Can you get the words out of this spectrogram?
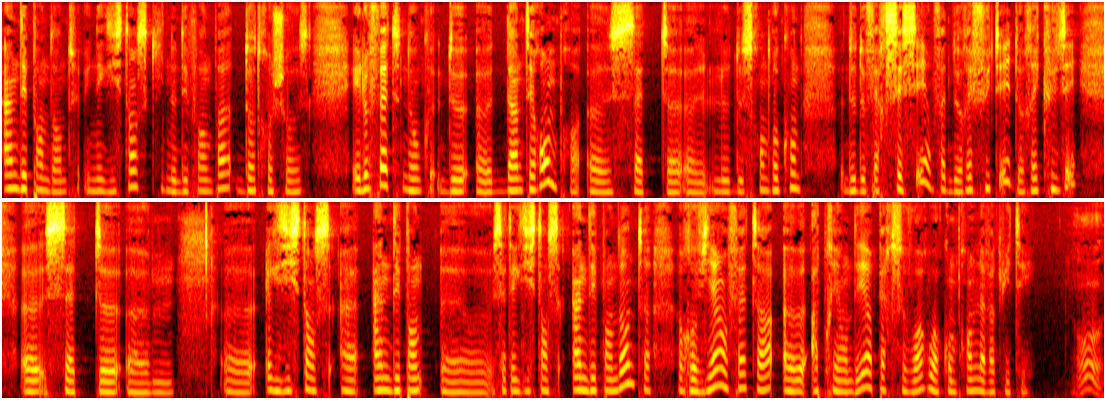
indépendante, une existence qui ne dépend pas d'autre chose. Et le fait donc de d'interrompre de se rendre compte, de, de faire cesser en fait, de réfuter, de récuser euh, cette euh, euh, existence indépendante, existence indépendante revient en fait à appréhender, à percevoir ou à comprendre la vacuité. Oh.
